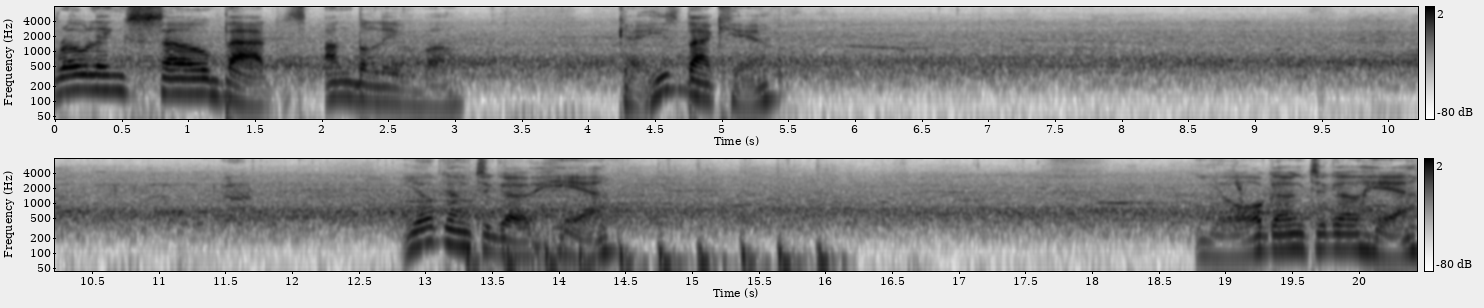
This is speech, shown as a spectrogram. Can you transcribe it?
Rolling so bad. It's unbelievable. Okay, he's back here. You're going to go here. You're going to go here.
